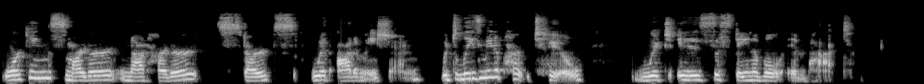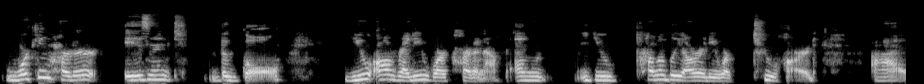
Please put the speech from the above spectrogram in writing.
Working smarter, not harder starts with automation, which leads me to part two, which is sustainable impact. Working harder isn't the goal. You already work hard enough and you probably already work too hard. Uh,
